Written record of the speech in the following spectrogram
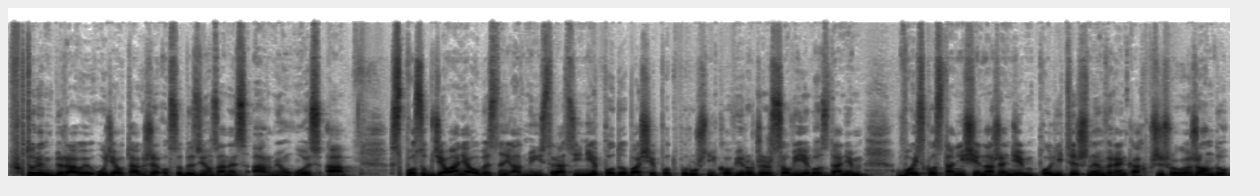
w którym brały udział także osoby związane z armią USA. Sposób działania obecnej administracji nie podoba się podporucznikowi Rogersowi. Jego zdaniem wojsko stanie się narzędziem politycznym w rękach przyszłego rządu,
